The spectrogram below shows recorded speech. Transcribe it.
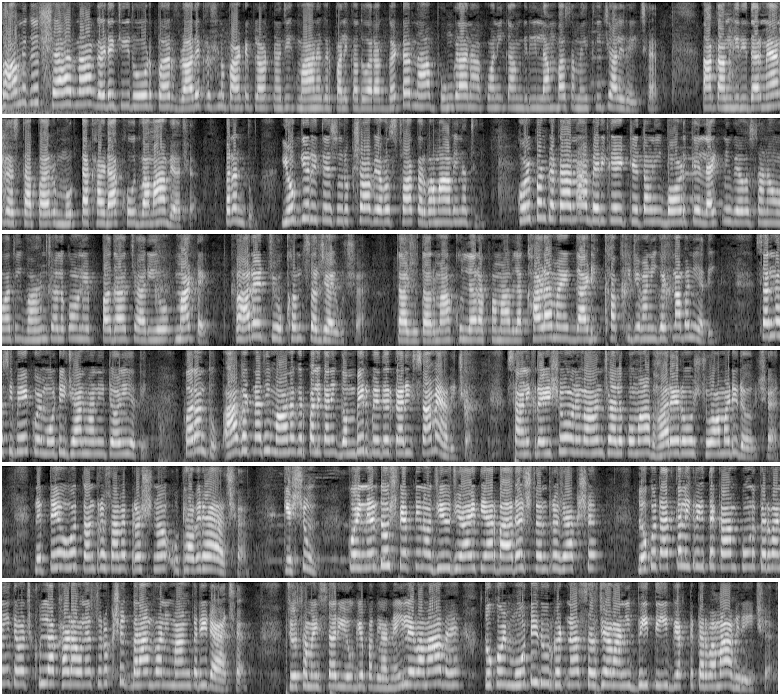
ભાવનગર શહેરના ગડેજી રોડ પર Radhekrishna party plot નજીક મહાનગરપાલિકા દ્વારા ગટરના ભૂંગળા નાખવાની કામગીરી લાંબા સમયથી ચાલી રહી છે. આ કામગીરી દરમિયાન રસ્તા પર મોટા ખાડા ખોદવામાં આવ્યા છે. પરંતુ યોગ્ય રીતે સુરક્ષા વ્યવસ્થા કરવામાં આવી નથી. કોઈ પણ પ્રકારના બેરિકેડ, ચેતવણી બોર્ડ કે લાઇટની વ્યવસ્થા ન હોવાથી વાહન ચાલકો અને પદાચારીઓ માટે ભારે જોખમ સર્જાયું છે. તાજેતરમાં ખુલ્લા રાખવામાં આવેલા ખાડામાં એક ગાડી ખાબકી જવાની ઘટના બની હતી. સદનસીબે કોઈ મોટી જાનહાનિ ટળી હતી. પરંતુ આ ઘટનાથી મહાનગરપાલિકાની ગંભીર બેદરકારી સામે આવી છે. સ્થાનિક રહીશો અને વાહન ચાલકોમાં ભારે રોષ જોવા મળી રહ્યો છે ને તેઓ તંત્ર સામે પ્રશ્ન ઉઠાવી રહ્યા છે કે શું કોઈ નિર્દોષ વ્યક્તિનો જીવ જાય ત્યારબાદ જ તંત્ર જાગશે? લોકો તાત્કાલિક રીતે કામ પૂર્ણ કરવાની તેમજ ખુલ્લા ખાડાઓને સુરક્ષિત બનાવવાની માંગ કરી રહ્યા છે. જો સમયસર યોગ્ય પગલાં નહીં લેવામાં આવે, તો કોઈ મોટી દુર્ઘટના સર્જાવાની ભીતિ વ્યક્ત કરવામાં આવી રહી છે.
